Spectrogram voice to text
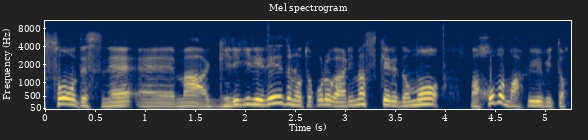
そうですね、えー、まあギリギリ0度のところがありますけれども、まあ、ほぼ真冬日と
